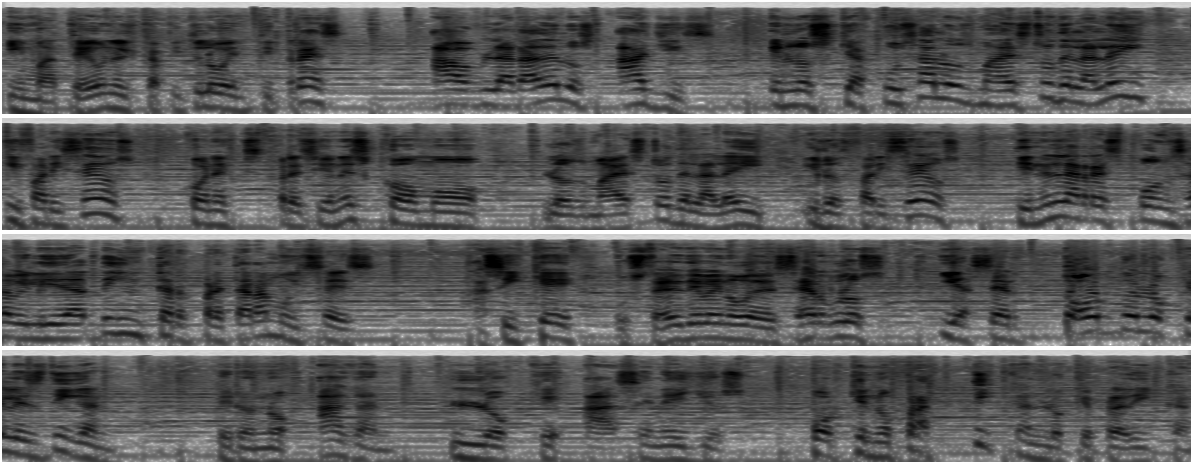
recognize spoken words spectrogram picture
Y Mateo en el capítulo 23 hablará de los ayis, en los que acusa a los maestros de la ley y fariseos, con expresiones como los maestros de la ley y los fariseos tienen la responsabilidad de interpretar a Moisés. Así que ustedes deben obedecerlos y hacer todo lo que les digan, pero no hagan lo que hacen ellos, porque no practican lo que predican.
